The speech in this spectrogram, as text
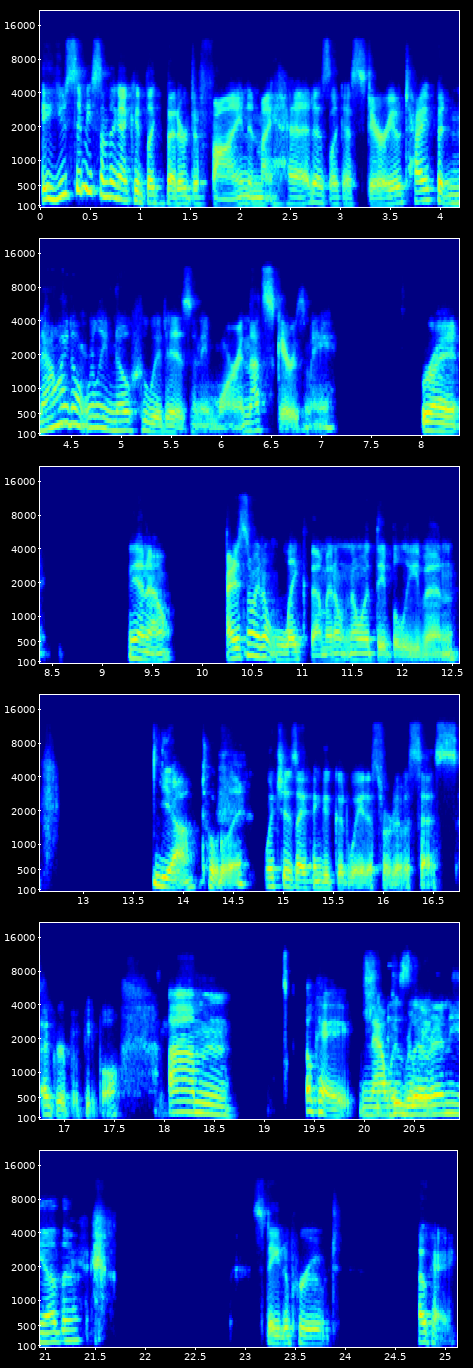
it used to be something I could like better define in my head as like a stereotype, but now I don't really know who it is anymore. And that scares me. right You know, I just know I don't like them. I don't know what they believe in, yeah totally which is, I think, a good way to sort of assess a group of people. Um, okay, now is really there any other state approved. Okay.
